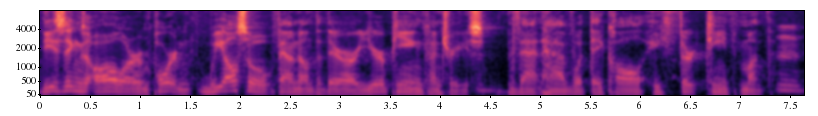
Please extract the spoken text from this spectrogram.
These things all are important. We also found out that there are European countries that have what they call a 13th month. And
